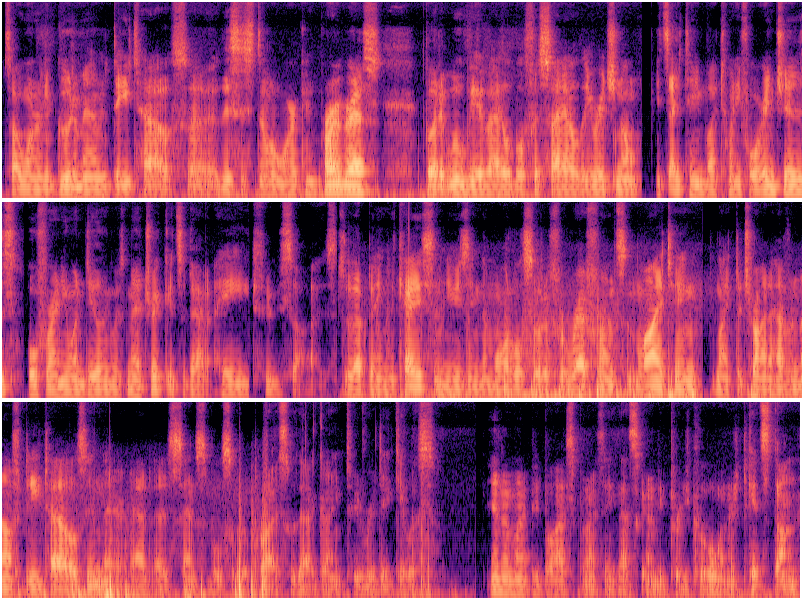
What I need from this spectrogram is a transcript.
So I wanted a good amount of detail. So this is still a work in progress, but it will be available for sale, the original. It's 18 by 24 inches, or for anyone dealing with metric, it's about A2 size. So that being the case, and using the model sort of for reference and lighting, I like to try to have enough details in there at a sensible sort of price without going too ridiculous and I might be biased, but I think that's going to be pretty cool when it gets done.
